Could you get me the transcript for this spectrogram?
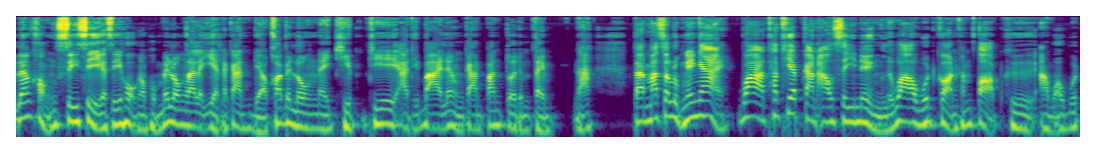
เรื่องของ C4 กับ C6 อะผมไม่ลงรายละเอียดแล้วกัน เดี๋ยวค่อยไปลงในคลิปที่อธิบายเรื่องของการปั้นตัวเต็มๆนะ แต่มาสรุปง่ายๆ ว่าถ้าเทียบการเอา C1 หรือว่าอาวุธก่อนคำตอบคือเอาอาวุธ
